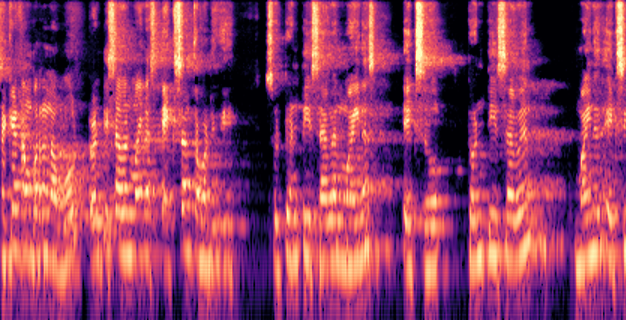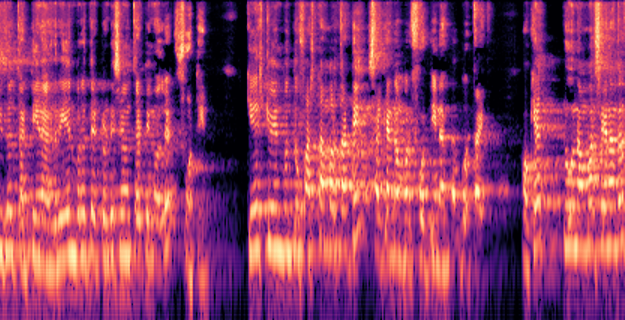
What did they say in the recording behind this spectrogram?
ಸೆಕೆಂಡ್ ನಂಬರ್ ನಾವು ಟ್ವೆಂಟಿ ಸೆವೆನ್ ಮೈನಸ್ ಎಕ್ಸ್ ಅಂತ ತಗೊಂಡಿವಿ. So twenty seven minus x twenty seven minus x ಇದ್ರಲ್ಲಿ ತರ್ಟೀನ್ ಆಗಿದ್ರೆ ಏನು ಬರುತ್ತೆ? ಟ್ವೆಂಟಿ ಸೆವೆನ್ ತರ್ಟೀನ್ ಹೋದ್ರೆ ಫೋರ್ಟೀನ್ ಕೇಸ್ ಟು ಏನು ಬಂತು? First number thirteen second number fourteen ಅಂತ ಗೊತ್ತಾಯ್ತು. ಓಕೆ ಟೂ ನಂಬರ್ಸ್ ಏನಂದ್ರೆ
